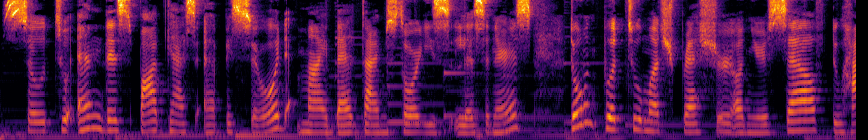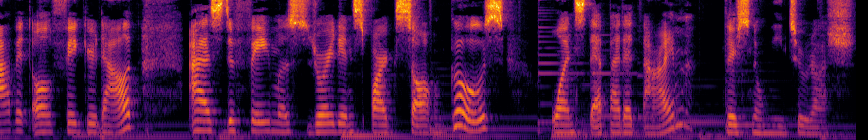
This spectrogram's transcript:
So, to end this podcast episode, my bedtime stories listeners, don't put too much pressure on yourself to have it all figured out. As the famous Jordin Sparks song goes, one step at a time, there's no need to rush.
